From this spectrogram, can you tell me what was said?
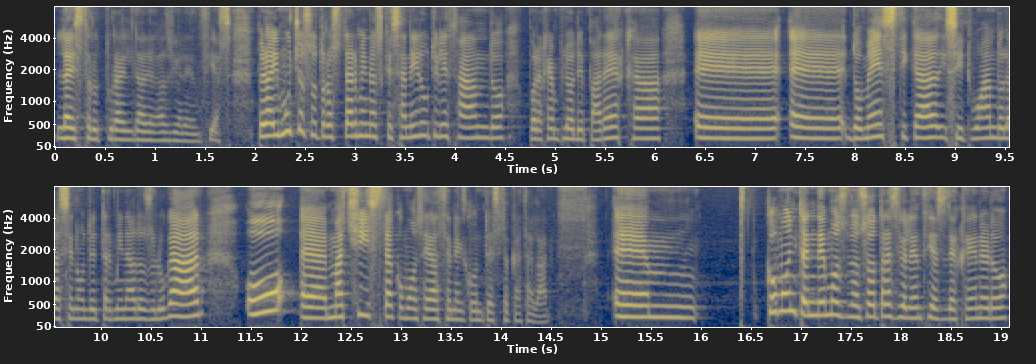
la estructuralidad de las violencias. Pero hay muchos otros términos que se han ido utilizando, por ejemplo, de pareja, eh, doméstica, situándolas en un determinado lugar, o machista, como se hace en el contexto catalán. Em, ¿Cómo entendemos nosotras violencias de género?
